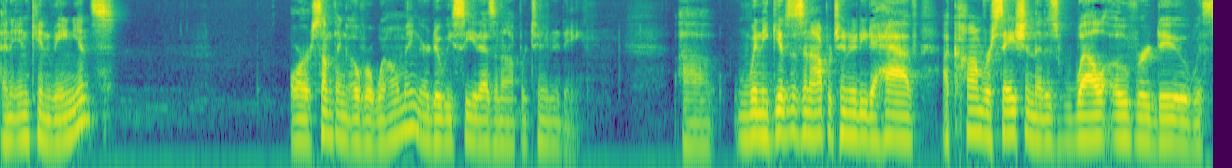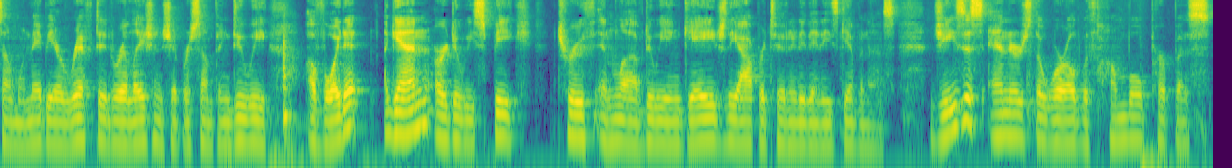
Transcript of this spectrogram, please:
an inconvenience or something overwhelming or do we see it as an opportunity? Uh, when he gives us an opportunity to have a conversation that is well overdue with someone, maybe a rifted relationship or something, do we avoid it again or do we speak truth, and love do we engage the opportunity that He's given us. Jesus enters the world with humble purpose.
